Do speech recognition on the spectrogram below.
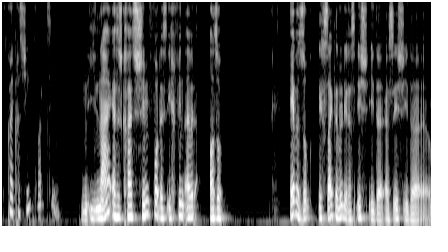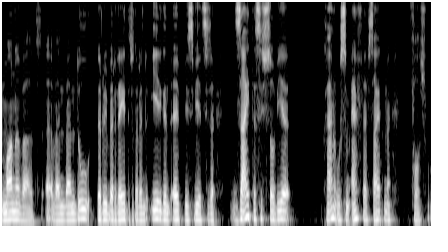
Das kann kein Schimpfwort sein. Nein, es ist kein Schimpfwort. Es- Ich finde also eben so, ich sage dir wirklich, es ist in der, es ist in der Mannenwelt, äh, wenn, wenn du darüber redest oder wenn du irgendetwas wie jetzt sagt, das ist so wie, keine aus dem FF sagt man, voll schwul.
